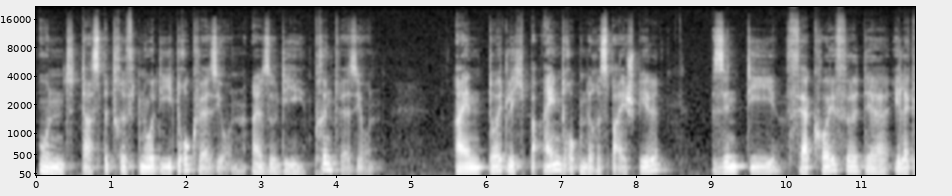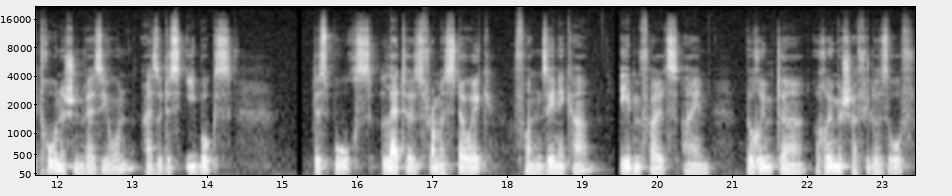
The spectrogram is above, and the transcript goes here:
Und das betrifft nur die Druckversion, also die Printversion. Ein deutlich beeindruckenderes Beispiel sind die Verkäufe der elektronischen Version, also des E-Books des Buchs Letters from a Stoic von Seneca, ebenfalls ein berühmter römischer Philosoph,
